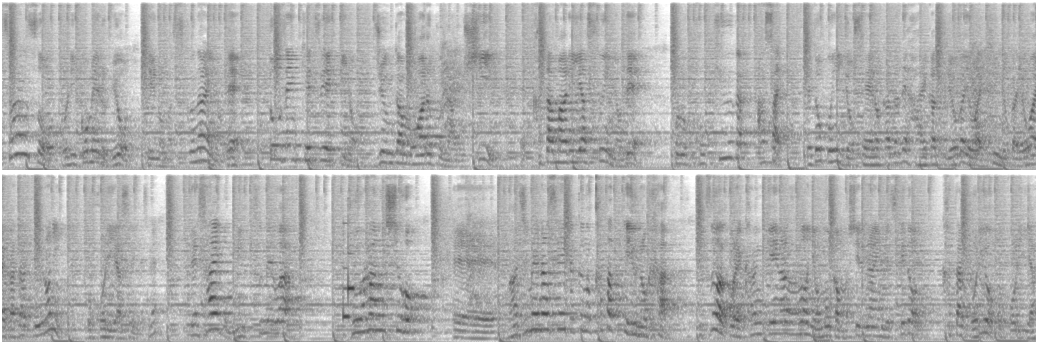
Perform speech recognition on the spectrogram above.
酸素を取り込める量っていうのが少ないので当然血液の循環も悪くなるし固まりやすいのでこの呼吸が浅い。で特に女性の方で肺活量が弱い筋力が弱い方っていうのに起こりやすいんですね。で最後3つ目は不安症、えー、真面目な性格の方っていうのが実はこれ関係なさそうに思うかもしれないんですけど肩こりを起こりや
